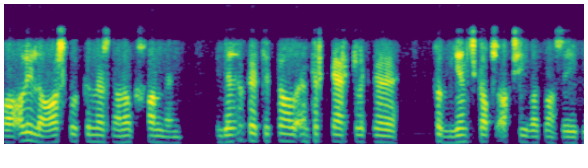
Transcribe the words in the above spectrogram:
waar al die laerskoolkinders dan ook gaan en, en dit is ook 'n totaal interkerklike gemeenskapsaksie wat ons het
